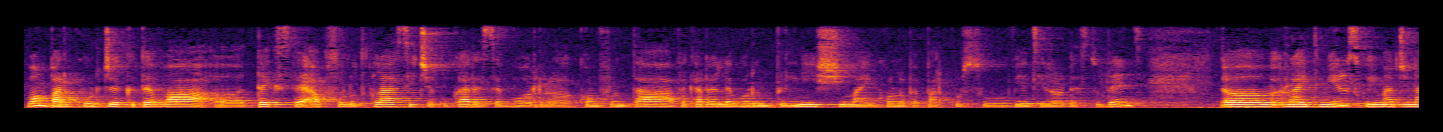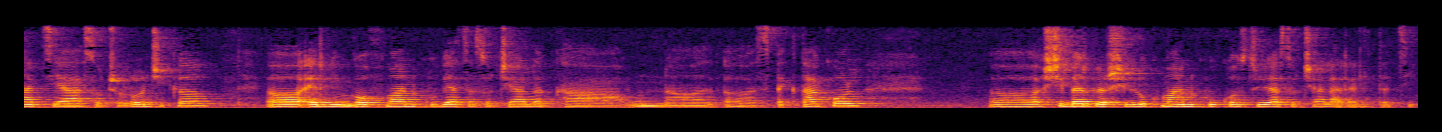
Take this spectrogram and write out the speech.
vom parcurge câteva uh, texte absolut clasice cu care se vor uh, confrunta, pe care le vor întâlni și mai încolo pe parcursul vieților de studenți. Uh, Wright Mills cu imaginația sociologică, Erving Goffman cu viața socială ca un spectacol și Berger și Luckman cu construirea socială a realității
